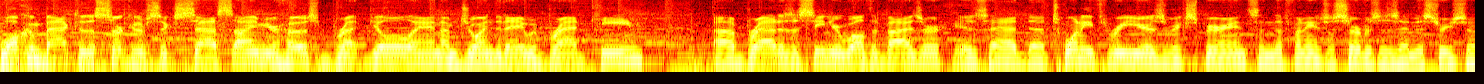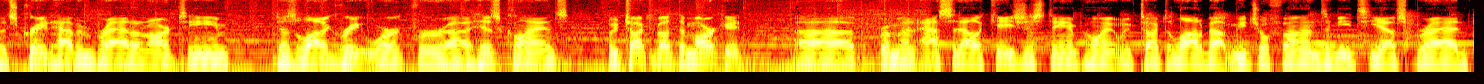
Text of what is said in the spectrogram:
Welcome back to the Circuit of Success. I am your host, Brett Gilliland. I'm joined today with Brad Keene. Uh, Brad is a senior wealth advisor, has had uh, 23 years of experience in the financial services industry, so it's great having Brad on our team. Does a lot of great work for uh, his clients. We've talked about the market, uh, from an asset allocation standpoint, we've talked a lot about mutual funds and ETFs, Brad.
